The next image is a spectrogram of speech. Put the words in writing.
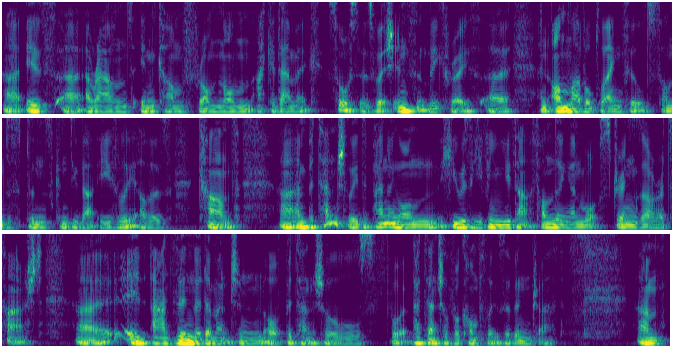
uh, is uh, around income from non-academic sources, which instantly creates uh, an unlevel playing field. Some disciplines can do that easily, others can't. Uh, and potentially, depending on who is giving you that funding and what strings are attached, uh, it adds in the dimension of potentials for potential for conflicts of interest. Um,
